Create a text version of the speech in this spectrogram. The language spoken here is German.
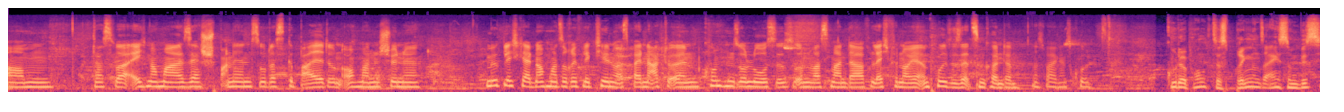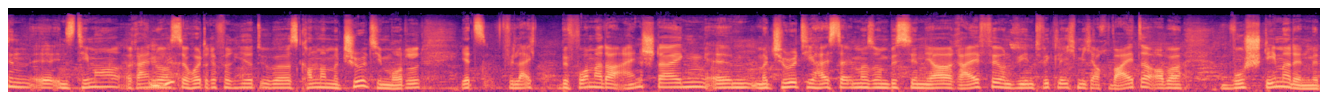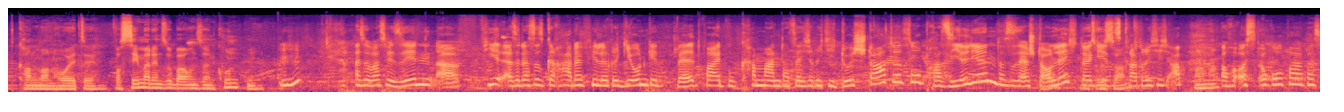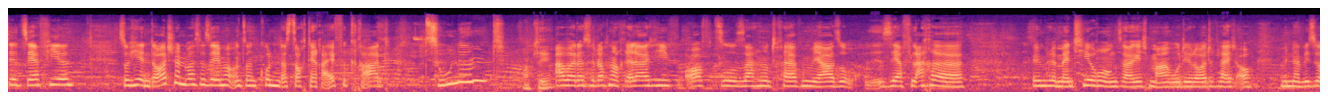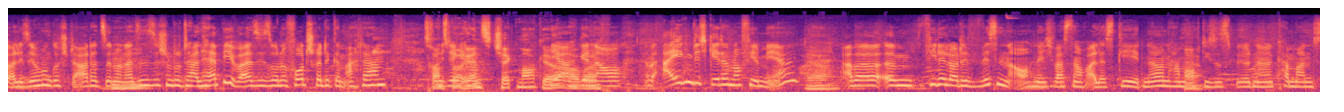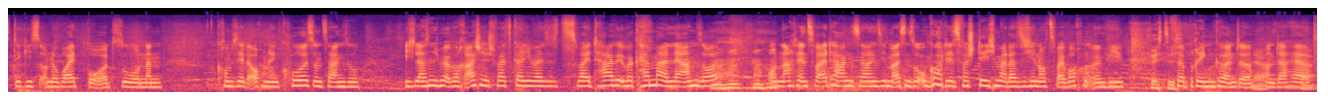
Ähm, das war echt nochmal sehr spannend, so das Geballt und auch mal eine schöne Möglichkeit, nochmal zu reflektieren, was bei den aktuellen Kunden so los ist und was man da vielleicht für neue Impulse setzen könnte. Das war ganz cool. Guter Punkt. Das bringt uns eigentlich so ein bisschen äh, ins Thema rein. Du mhm. hast ja heute referiert über das Kanban Maturity Model. Jetzt vielleicht, bevor wir da einsteigen, ähm, Maturity heißt ja immer so ein bisschen ja Reife und wie entwickle ich mich auch weiter. Aber wo stehen wir denn mit Kanban heute? Was sehen wir denn so bei unseren Kunden? Mhm. Also was wir sehen, äh, viel, also dass es gerade viele Regionen gibt weltweit, wo kann man tatsächlich richtig durchstarten. So Brasilien, das ist erstaunlich, da geht es gerade richtig ab. Aha. Auch Osteuropa passiert sehr viel. So hier in Deutschland, was wir sehen bei unseren Kunden, dass doch der Reifegrad zunimmt, okay. aber dass wir doch noch relativ oft so Sachen treffen, ja, so sehr flache Implementierung, sage ich mal, wo die Leute vielleicht auch mit einer Visualisierung gestartet sind mhm. und dann sind sie schon total happy, weil sie so eine Fortschritte gemacht haben. Transparenz, immer, Checkmark, ja. Ja, genau. Eigentlich geht da noch viel mehr, ja. aber ähm, viele Leute wissen auch nicht, was noch alles geht ne? und haben ja. auch dieses Bild, ne? kann man Stickies on the Whiteboard so und dann kommen sie halt auch in den Kurs und sagen so, ich lasse mich mal überraschen, ich weiß gar nicht, was ich zwei Tage über Kanban lernen soll. Aha, aha. Und nach den zwei Tagen sagen sie meistens so, oh Gott, jetzt verstehe ich mal, dass ich hier noch zwei Wochen irgendwie Richtig. verbringen könnte. Ja, Von daher ja.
